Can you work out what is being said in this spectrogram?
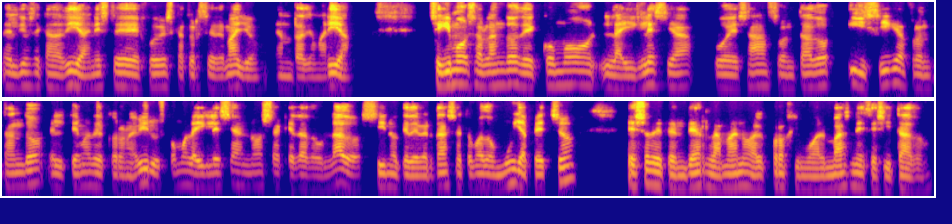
El Dios de cada día en este jueves 14 de mayo en Radio María. Seguimos hablando de cómo la Iglesia pues ha afrontado y sigue afrontando el tema del coronavirus, cómo la Iglesia no se ha quedado a un lado, sino que de verdad se ha tomado muy a pecho eso de tender la mano al prójimo, al más necesitado.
